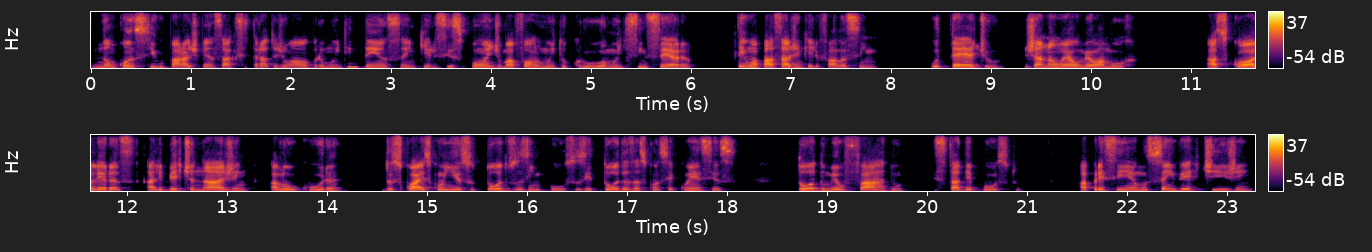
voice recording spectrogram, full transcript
Não consigo parar de pensar que se trata de uma obra muito intensa, em que ele se expõe de uma forma muito crua, muito sincera. Tem uma passagem que ele fala assim: O tédio já não é o meu amor. As cóleras, a libertinagem, a loucura, dos quais conheço todos os impulsos e todas as consequências, todo o meu fardo está deposto. Apreciemos sem vertigem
